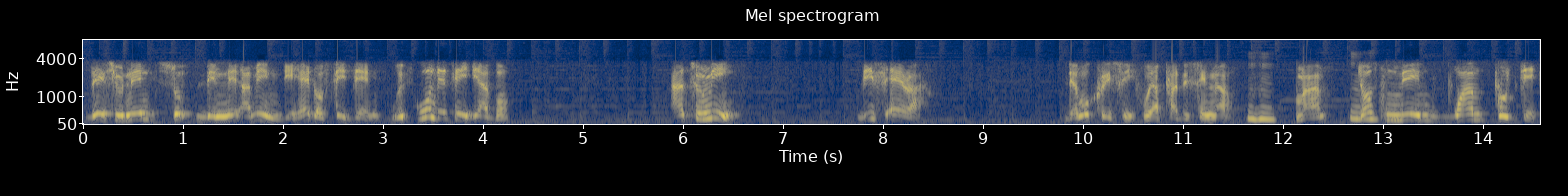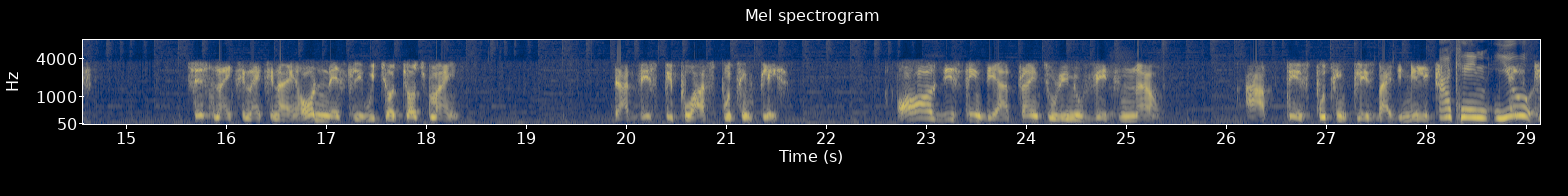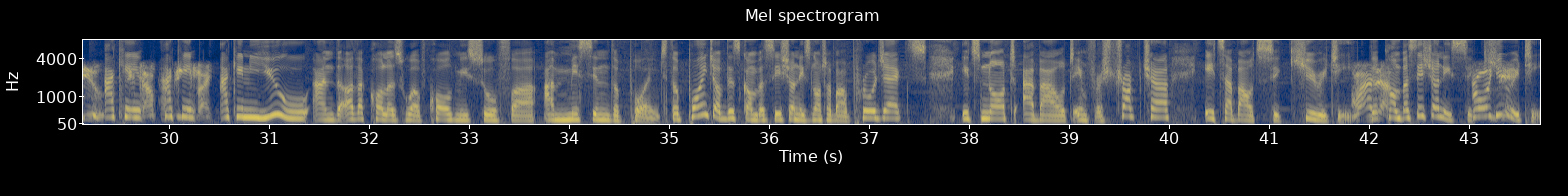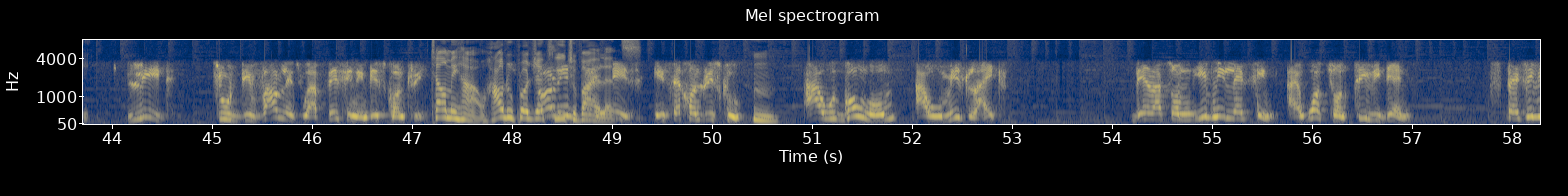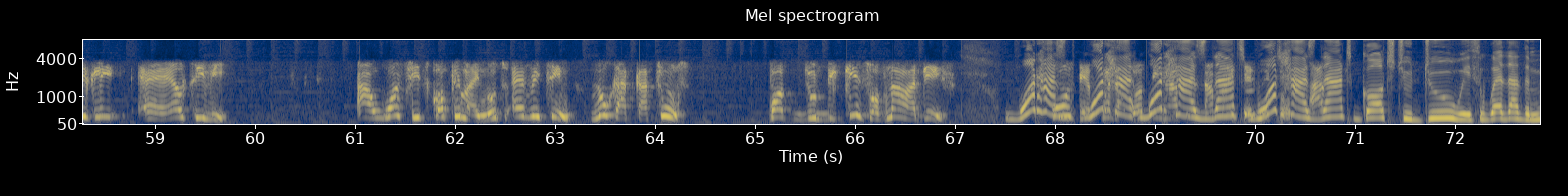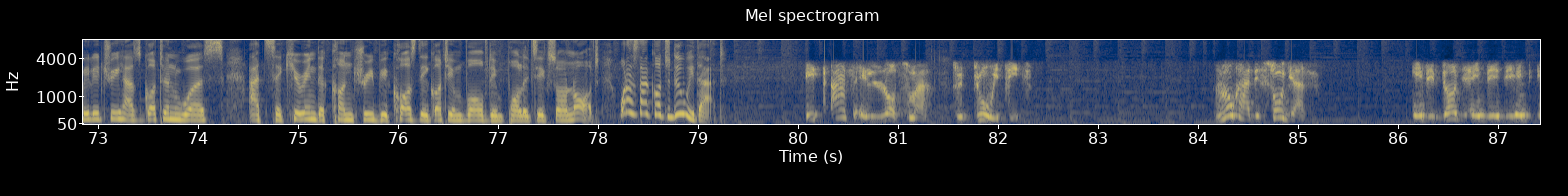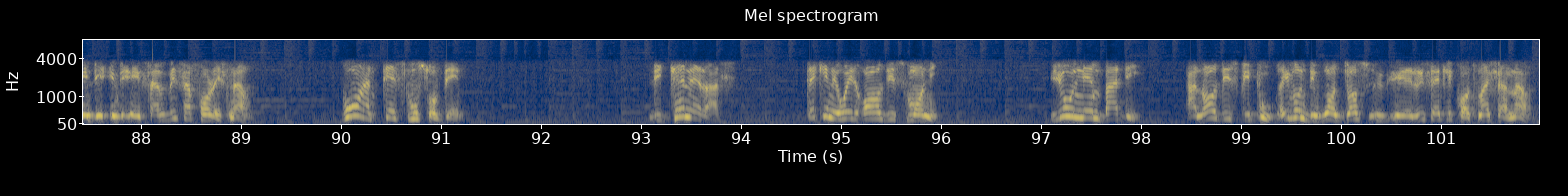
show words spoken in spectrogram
they should name so the I mean the head of state. Then won't they say Idiagbon? And to me, this era, democracy we are practicing now, Mm-hmm. ma'am, just name one project since 1999, honestly, with your church mind, that these people have put in place. All these things they are trying to renovate now are things put in place by the military. Akin, you, still, they Akin, can't put it Akin, right. Akin, you and the other callers who have called me so far are missing the point. The point of this conversation is not about projects. It's not about infrastructure. It's about security. the conversation is security. Lead to the violence we are facing in this country. Tell me how. How do projects lead to violence? in secondary school, hmm. I will go home, I will meet light. There are some evening lessons I watch on TV then, specifically uh, LTV. I watch it, copy my notes, everything. Look at cartoons. But do the kids of nowadays, What has what what has that what has that got to do with whether the military has gotten worse at securing the country because they got involved in politics or not? What has that got to do with that? it has a lot, man, to do with it. Look at the soldiers in the in the in, in the in the in Sambisa forest now. Go and test most of them. The generals taking away all this money. You name Badeh and all these people, even the one just uh, recently court martial now.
